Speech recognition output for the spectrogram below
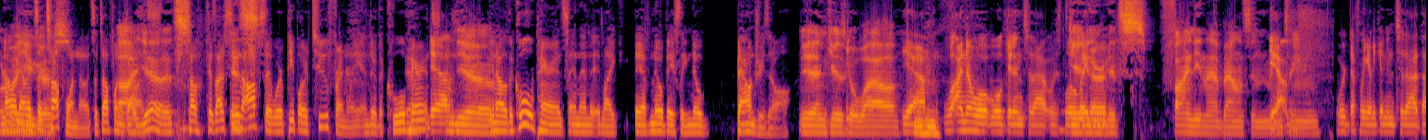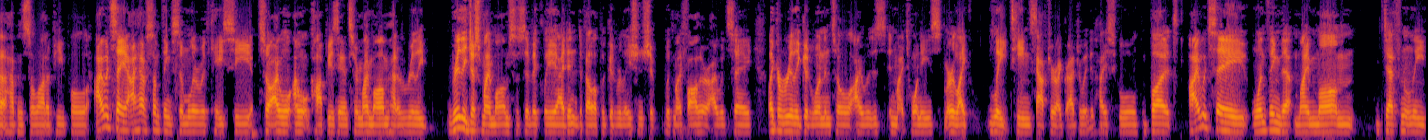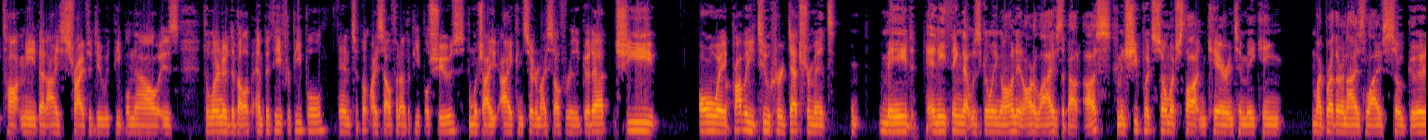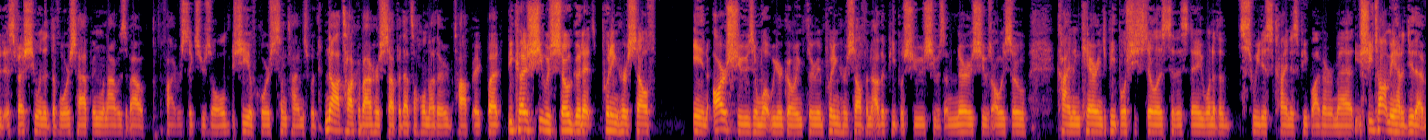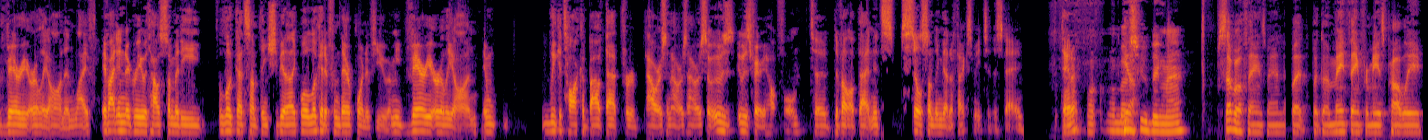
What Oh about no, you it's guys? a tough one though. It's a tough one to Uh, yeah, it's tough because I've seen the opposite where people are too friendly and they're the cool Yeah. parents. Yeah. and, yeah, you know, the cool parents, and then it, like they have no basically no boundaries at all. yeah, and kids go wild. Yeah. Mhm. Well, I know we'll, we'll get into that with a little Getting- later. It's finding that balance and Yeah. maintaining. We're definitely going to get into that. That happens to a lot of people. I would say I have something similar with Casey, so I won't I won't copy his answer. My mom had a really really just my mom specifically. I didn't develop a good relationship with my father, I would say, like a really good one until I was in my 20s or like late teens after I graduated high school. But I would say one thing that my mom definitely taught me that I strive to do with people now is to learn to develop empathy for people and to put myself in other people's shoes, which I, I consider myself really good at. She always, probably to her detriment, made anything that was going on in our lives about us. I mean, she put so much thought and care into making my brother and I's lives so good, especially when the divorce happened when I was about five or six years old. She, of course, sometimes would not talk about her stuff, but that's a whole nother topic. But because she was so good at putting herself in our shoes and what we were going through and putting herself in other people's shoes. She was a nurse. She was always so kind and caring to people. She still is to this day one of the sweetest, kindest people I've ever met. She taught me how to do that very early on in life. If I didn't agree with how somebody looked at something, she'd be like, well, look at it from their point of view. I mean, very early on. And we could talk about that for hours and hours and hours. So it was it was very helpful to develop that, and it's still something that affects me to this day. Dana, what, what about Yeah. you, big man? Several things, man. But but the main thing for me is probably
